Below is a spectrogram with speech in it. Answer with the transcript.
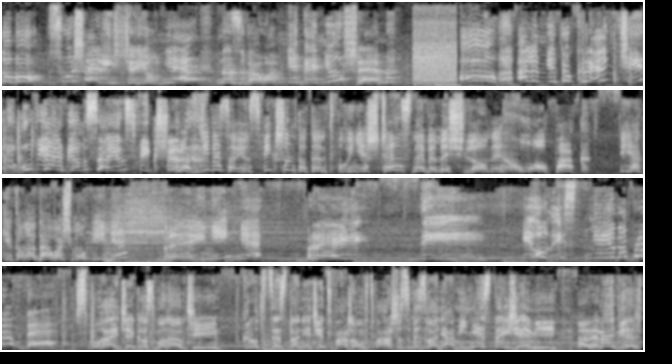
No bo słyszeliście ją, nie? Nazywała mnie geniuszem. O, ale mnie to kręci! Science fiction! Prawdziwe science fiction to ten twój nieszczęsny, wymyślony chłopak. Jakie to nadałaś mu imię? Brainy? Nie, Bray D. I on istnieje naprawdę. Słuchajcie, kosmonauci, wkrótce staniecie twarzą w twarz z wyzwaniami nie z tej ziemi, ale najpierw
